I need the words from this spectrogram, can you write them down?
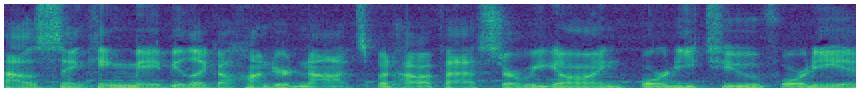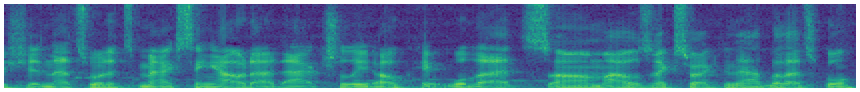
I was thinking maybe like 100 knots, but how fast are we going? 42, 40-ish, and that's what it's maxing out at, actually. Okay, well, that's, um, I wasn't expecting that, but that's cool.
